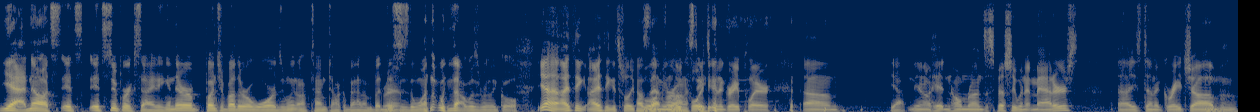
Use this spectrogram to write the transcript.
yeah, no, it's it's it's super exciting, and there are a bunch of other awards, and we don't have time to talk about them. But this is the one that we thought was really cool. yeah, I think I think it's really How's cool. that I mean, for Luke honesty? Voit's been a great player. Um, Yeah. you know, hitting home runs, especially when it matters. Uh, he's done a great job Mhm.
